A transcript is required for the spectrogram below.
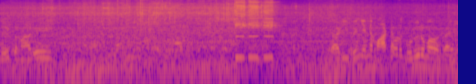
இருக்க மாடு தாடி இவங்க என்ன மாட்டோட கொடூரமாக வர்றாங்க?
